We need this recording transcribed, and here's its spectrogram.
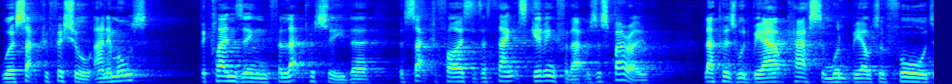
were sacrificial animals. The cleansing for leprosy, the, the sacrifice as a thanksgiving for that was a sparrow. Lepers would be outcasts and wouldn't be able to afford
